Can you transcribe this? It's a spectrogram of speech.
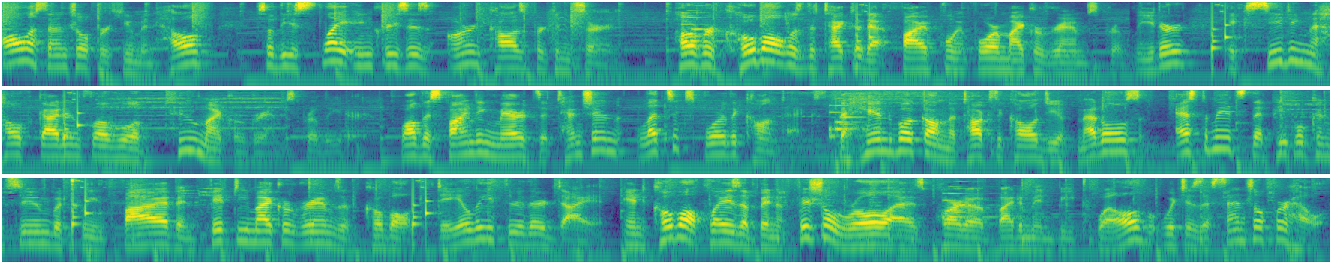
all essential for human health, so these slight increases aren't cause for concern. However, cobalt was detected at 5.4 micrograms per liter, exceeding the health guidance level of 2 micrograms per liter. While this finding merits attention, let's explore the context. The Handbook on the Toxicology of Metals estimates that people consume between 5 and 50 micrograms of cobalt daily through their diet. And cobalt plays a beneficial role as part of vitamin B12, which is essential for health.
